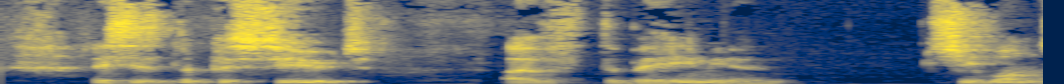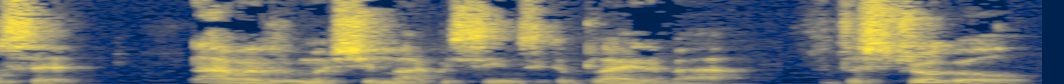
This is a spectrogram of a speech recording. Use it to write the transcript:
this is the pursuit of the bohemian. She wants it, however much she might be seen to complain about. The struggle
